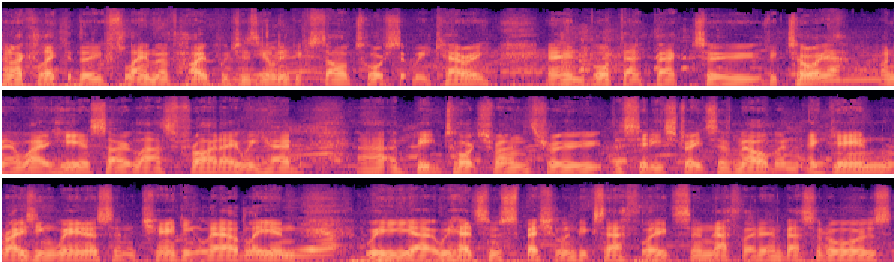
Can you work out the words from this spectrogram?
and I collected the Flame of Hope, which is the Olympic-style torch that we carry, and brought that back to Victoria on our way here. So last Friday we had uh, a big torch run through the city streets of Melbourne, again raising awareness and chanting loudly, and we uh, we had some Special Olympics athletes and athlete ambassadors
